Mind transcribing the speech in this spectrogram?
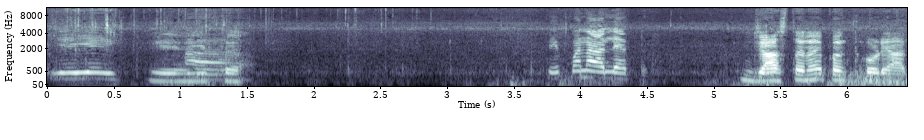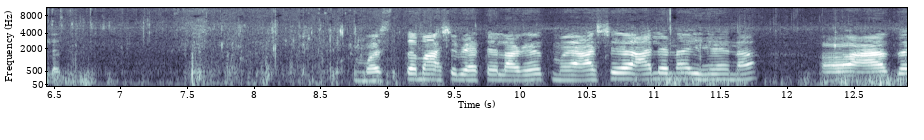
ये ये. इथं. ते पण आल्यात. जास्त नाही पण थोडे आलेत मस्त मासे भेटायला लागत मग असे आले नाही हे ना अर्धा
